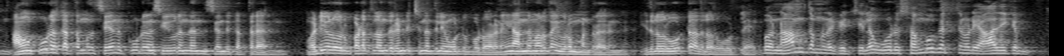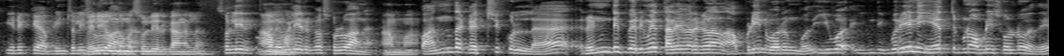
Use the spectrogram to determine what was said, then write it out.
அவன் கூட கத்தும்போது சேர்ந்து கூடவும் சிவரும் சேர்ந்து சேர்ந்து கத்துறாருங்க. வடிவில் ஒரு படத்துல வந்து ரெண்டு சின்னத்துலயும் ஓட்டு போடுவாரு இல்லைங்களா? அந்த மாதிரி தான் இவரும் பண்றாருங்க. இதுல ஒரு ஓட்டு அதுல ஒரு ஓட்டு. இப்போ நாம் தமிழர் கட்சியில ஒரு சமூகத்தினுடைய ஆதிக்கம் இருக்கு அப்படின்னு சொல்லி வெளியே வந்தவங்க சொல்லியிருக்காங்கல்ல? சொல்லி ஆமா. வெளியிருக்க சொல்லுவாங்க. ஆமா. இப்போ அந்த கட்சிக்குள்ள ரெண்டு பேருமே தலைவர்கள் அப்படின்னு வரும்போது இவ இந்த இவரையே நீங்க ஏத்துக்கணும் அப்படின்னு சொல்றது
